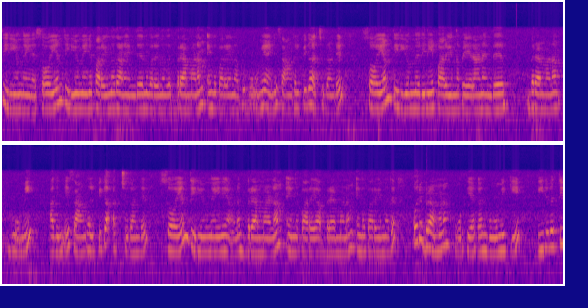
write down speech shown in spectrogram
തിരിയുന്നതിന് സ്വയം തിരിയുന്നതിന് പറയുന്നതാണ് എന്ത് എന്ന് പറയുന്നത്? ഭ്രമണം എന്ന് പറയുന്നത്. അപ്പോൾ ഭൂമി അതിന്റെ സാങ്കല്പിക അച്ചുതണ്ടിൽ സ്വയം തിരിയുന്നതിനെ പറയുന്ന പേരാണ് എന്ത്? ഭ്രമണം. ഭൂമി അതിന്റെ സാങ്കല്പിക അച്ചുതണ്ടിൽ സ്വയം തിരിയുന്നതിനെയാണ് ഭ്രമണം എന്ന് പറയാ ഭ്രമണം എന്ന് പറയുന്നത്. ഒരു ഭ്രമണം പൂർത്തിയാക്കാൻ ഭൂമിക്ക് ഇരുപത്തി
